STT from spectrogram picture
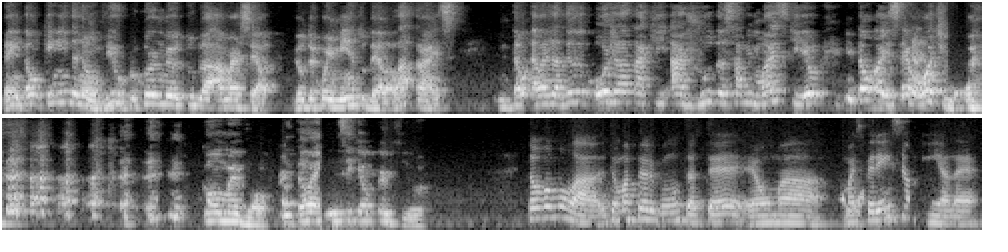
Né? Então, quem ainda não viu, procura no meu YouTube lá, a Marcela, ver o depoimento dela lá atrás. Então, ela já deu. Hoje ela está aqui, ajuda, sabe mais que eu. Então, ó, isso é ótimo. Como é bom. Então, é esse que é o perfil. Então, vamos lá. Eu tenho uma pergunta, até é uma, uma experiência minha, né?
